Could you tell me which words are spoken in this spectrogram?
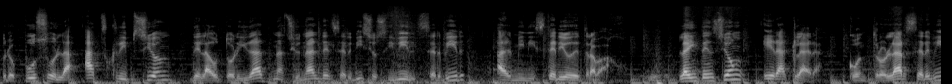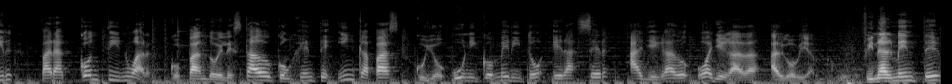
propuso la adscripción de la Autoridad Nacional del Servicio Civil, Servir, al Ministerio de Trabajo. La intención era clara, controlar Servir para continuar copando el Estado con gente incapaz cuyo único mérito era ser allegado o allegada al gobierno. Finalmente,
